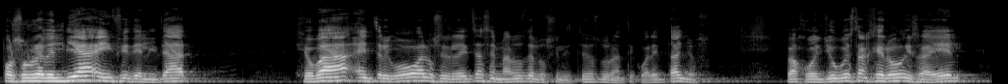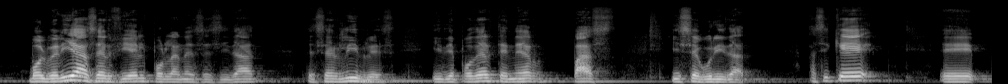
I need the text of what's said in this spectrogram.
Por su rebeldía e infidelidad, Jehová entregó a los israelitas en manos de los filisteos durante 40 años. Bajo el yugo extranjero, Israel volvería a ser fiel por la necesidad de ser libres y de poder tener paz y seguridad. Así que eh,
